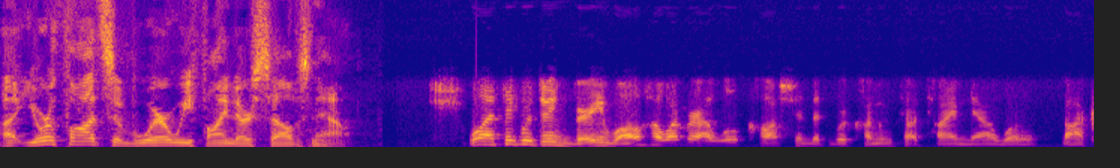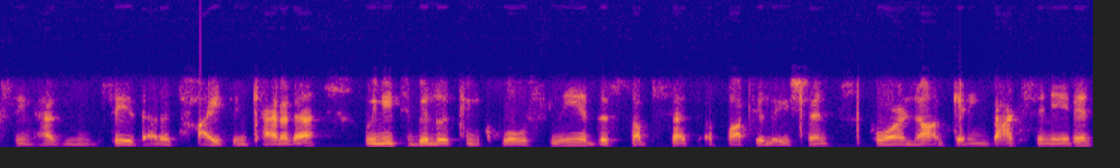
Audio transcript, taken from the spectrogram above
Uh, your thoughts of where we find ourselves now? Well, I think we're doing very well. However, I will caution that we're coming to a time now where vaccine hesitancy is at its height in Canada. We need to be looking closely at the subset of population who are not getting vaccinated,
